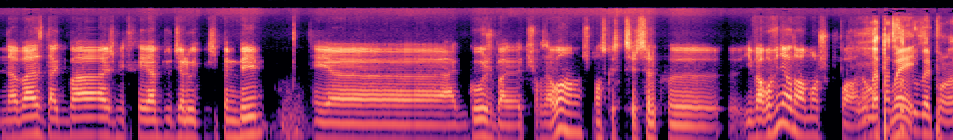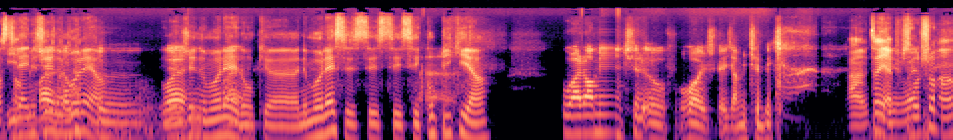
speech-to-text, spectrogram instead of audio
Navas, Dagba, je mettrais Abdou Diallo et Kipembe. Et à gauche, bah, Kurzawa. Hein. Je pense que c'est le seul que. Il va revenir normalement, je crois. On n'a pas trop de nouvelles pour l'instant. Il a une gêne au mollet. Il a une gêne au mollet. Donc, les mollets, c'est compliqué. Hein. Ou alors Mitchell. Oh, ouais, je vais dire Mitchell Beck. En même temps, il n'y a plus trop de choix. Hein.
